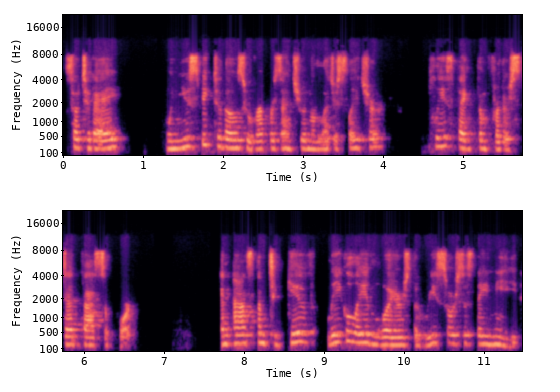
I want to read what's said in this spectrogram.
So today, when you speak to those who represent you in the legislature, please thank them for their steadfast support and ask them to give legal aid lawyers the resources they need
